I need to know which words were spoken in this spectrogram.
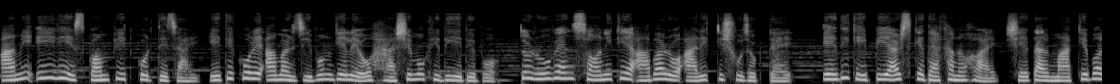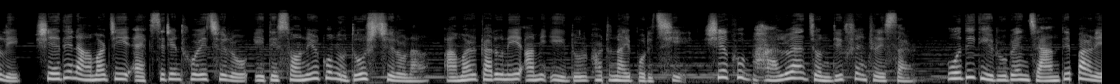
আমি এই রেস কমপ্লিট করতে চাই। এতে করে আমার জীবন গেলেও হাসি মুখে দিয়ে দেব। তো রুবেন সনিকে আবারও আরেকটি সুযোগ দেয়। এদিকে পিয়ার্সকে দেখানো হয়, সে তার মাকে বলে, সেদিন আমার যে অ্যাক্সিডেন্ট হয়েছিল, এতে সনির কোনো দোষ ছিল না। আমার কারণে আমি এই দুর্ঘটনায় পড়েছি। সে খুব ভালো একজন ডিফারেন্ট রেসার। ওদিকে রুবেন জানতে পারে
